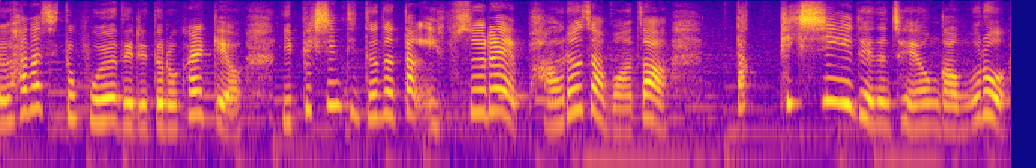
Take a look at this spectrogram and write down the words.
하나씩 또 보여드리도록 할게요. 이 Fixing Tint는 딱 입술에 바르자마자 딱 fixing이 되는 제형감으로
